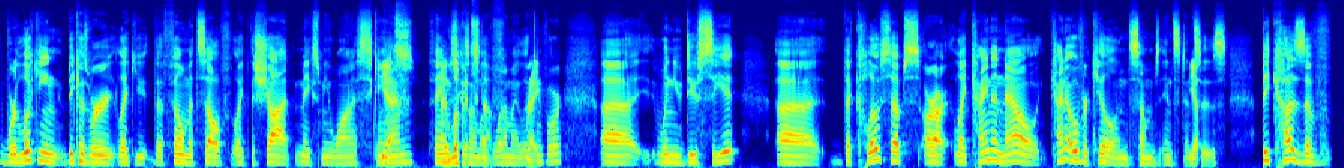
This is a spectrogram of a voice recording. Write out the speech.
we're looking because we're like you. The film itself, like the shot, makes me want to scan Yes. Things look because at I'm stuff. like, what am I looking Right. for? Uh, when you do see it, uh, the close-ups are like kind of now kind of overkill in some instances. Because of,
